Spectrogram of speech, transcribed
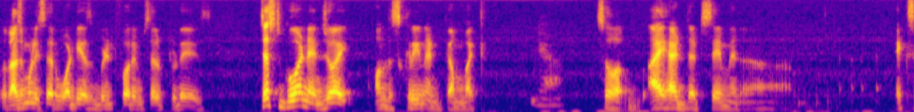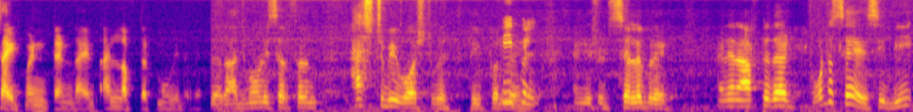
Rajamouli sir, what he has built for himself today is just go and enjoy on the screen and come back. యా So I excitement and I, I loved that movie. The way. The Rajamouli sir film has to be watched with people, People. And, and you should celebrate. And then after that, what to say? See, we,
